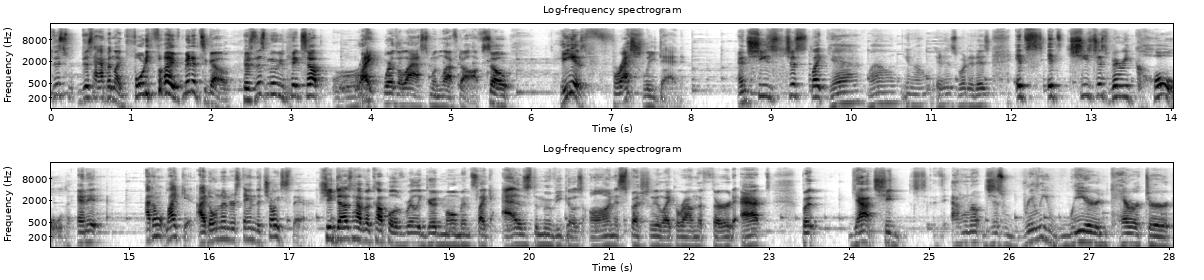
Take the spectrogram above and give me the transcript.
this this happened like 45 minutes ago because this movie picks up right where the last one left off. So he is freshly dead. And she's just like, yeah, well, you know, it is what it is. It's it's she's just very cold and it I don't like it. I don't understand the choice there. She does have a couple of really good moments like as the movie goes on, especially like around the third act. But yeah, she I don't know, just really weird character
